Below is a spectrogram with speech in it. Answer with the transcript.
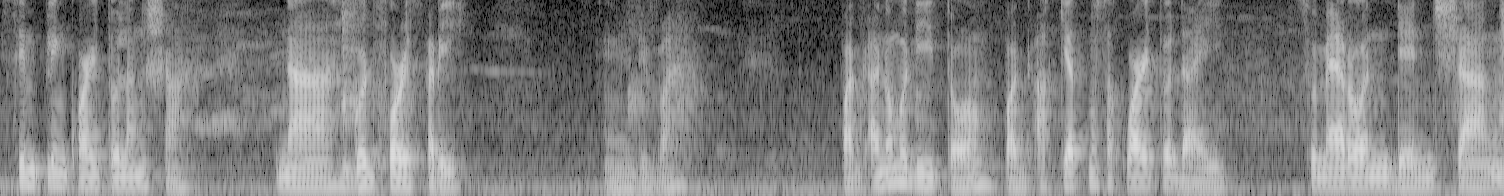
Simpleng kwarto lang siya na good for three. Eh, di ba? Pag ano mo dito, pag akyat mo sa kwarto dai, so meron din siyang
